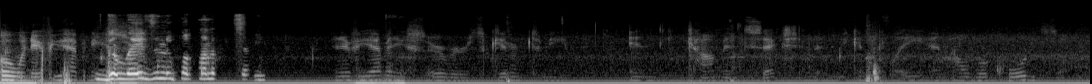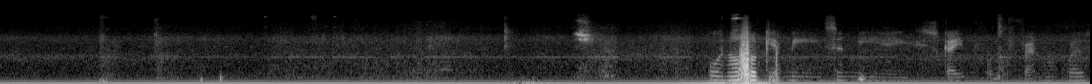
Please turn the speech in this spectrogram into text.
Oh, and if you have any Gallade's a new Pokemon of the city. and if you have any servers, give them to me in the comment section and we can play and I'll record some. Oh, and also give me, send me a Skype for the friend request.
